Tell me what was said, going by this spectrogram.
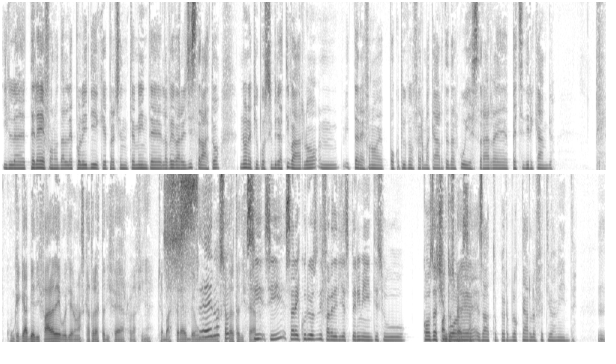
il telefono dall'Apple ID che precedentemente l'aveva registrato, non è più possibile attivarlo, mm, il telefono è poco più che un fermacarte dal cui estrarre pezzi di ricambio. Comunque gabbia di Faraday vuol dire una scatoletta di ferro alla fine, cioè basterebbe un, eh, una so. scatoletta di ferro. Sì, sì, sarei curioso di fare degli esperimenti su cosa ci Quanto vuole spessa? esatto per bloccarlo effettivamente. Mm.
